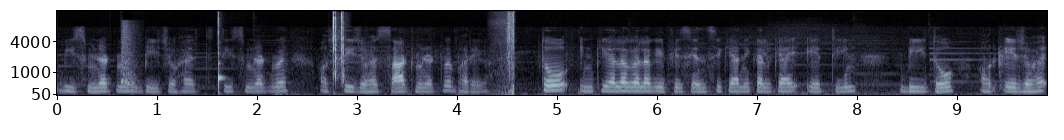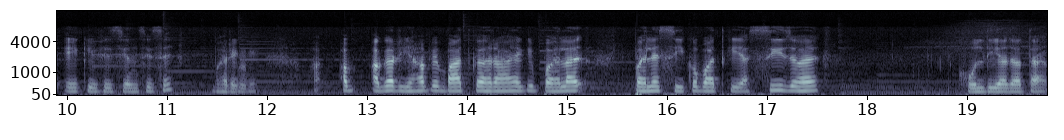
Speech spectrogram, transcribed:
20 मिनट में बी जो है 30 मिनट में और सी जो है 60 मिनट में भरेगा। तो इनकी अलग अलग इफ़िशियंसी क्या निकल के आई? ए तीन। बी दो और ए जो है, एक इफ़िशियंसी से भरेंगे। अब अगर यहाँ पे बात कह रहा है कि पहला, पहले सी को बात किया सी जो है, खोल दिया जाता है।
